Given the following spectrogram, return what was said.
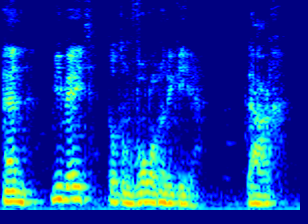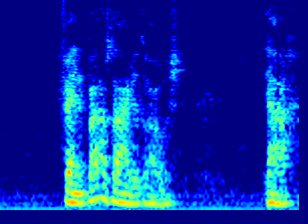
En wie weet, tot een volgende keer. Dag. Fijne paasdagen trouwens. Dag.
